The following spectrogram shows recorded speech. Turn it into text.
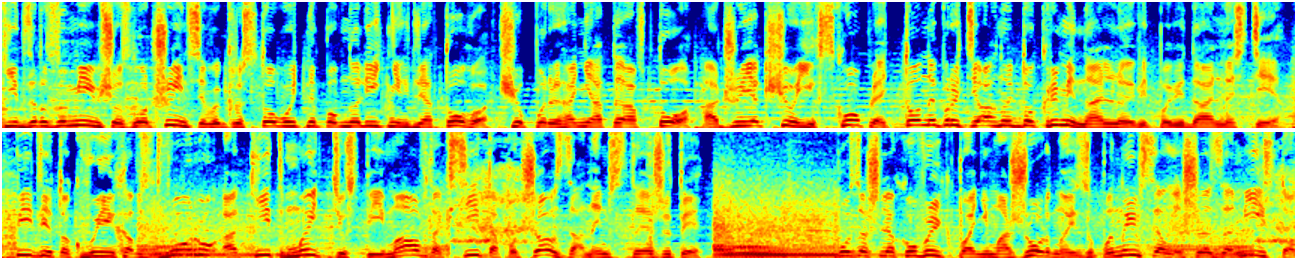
Кіт зрозумів, що злочинці використовують неповнолітніх для того, щоб переганяти авто. Адже якщо їх схоплять, то не притягнуть до кримінальної відповідальності. Підліток виїхав з двору, а кіт миттю спіймав таксі та почав за ним стежити. Позашляховик пані Мажорної зупинився лише за містом.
